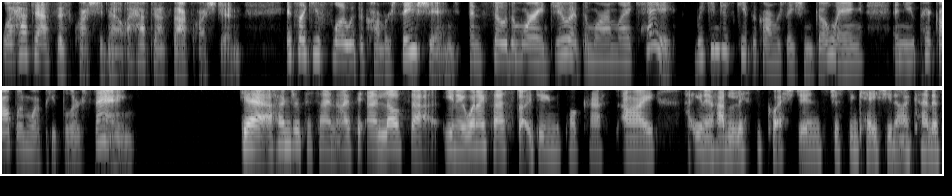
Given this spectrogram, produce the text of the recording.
well, I have to ask this question now. I have to ask that question. It's like you flow with the conversation. And so the more I do it, the more I'm like, hey, we can just keep the conversation going and you pick up on what people are saying. Yeah, 100%. I think I love that. You know, when I first started doing the podcast, I, you know, had a list of questions just in case, you know, I kind of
